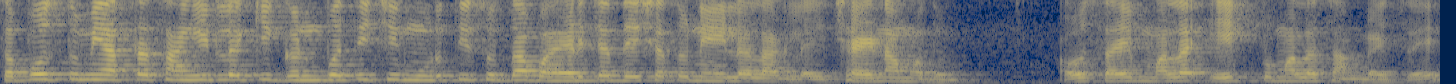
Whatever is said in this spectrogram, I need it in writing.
सपोज तुम्ही आता सांगितलं की गणपतीची मूर्ती सुद्धा बाहेरच्या देशातून यायला लागली चायनामधून. अहो साहेब मला एक तुम्हाला सांगायचंय.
